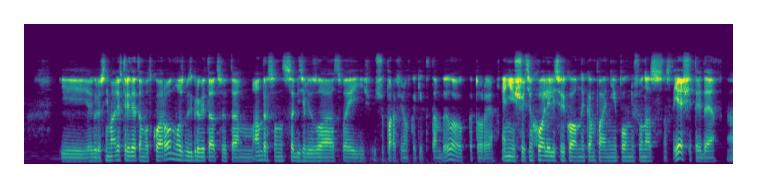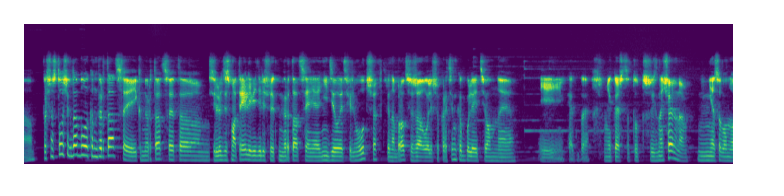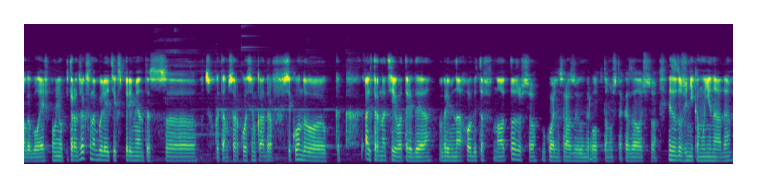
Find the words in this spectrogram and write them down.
И я говорю, снимали в 3D там вот Куарон, может быть, гравитацию, там Андерсон с обителью зла своей, еще пара фильмов каких-то там было, которые... Они еще этим хвалились в рекламной кампании. Помню, что у нас настоящий 3D. А большинство всегда было конвертация, и конвертация это... Если люди смотрели, видели, что конвертация не делает фильм лучше, или наоборот все жаловали, что картинка более темная, и как бы, мне кажется, тут изначально не особо много было. Я еще помню, у Питера Джексона были эти эксперименты с, э, сколько там, 48 кадров в секунду, как альтернатива 3D времена Хоббитов. Но тоже все буквально сразу и умерло, потому что оказалось, что это тоже никому не надо.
